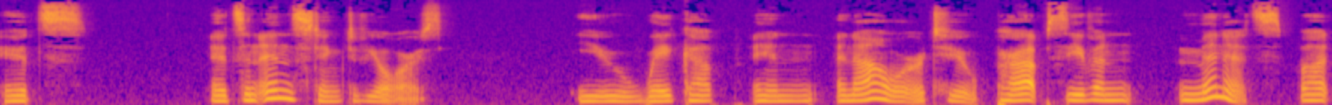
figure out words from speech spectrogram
It's. it's an instinct of yours. You wake up in an hour or two, perhaps even minutes, but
